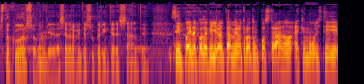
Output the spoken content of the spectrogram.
sto corso perché deve essere veramente super interessante. Sì, poi Eh, una cosa che in realtà mi hanno trovato un po' strano è che molti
